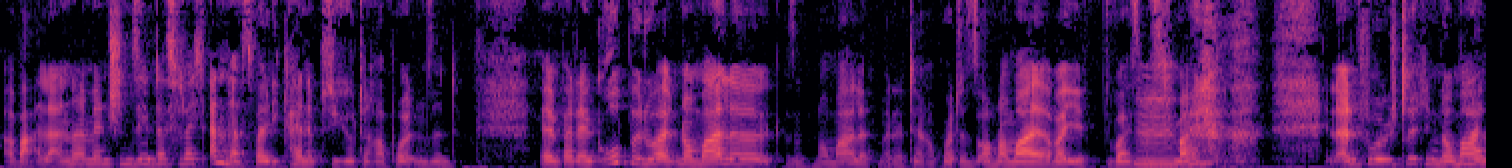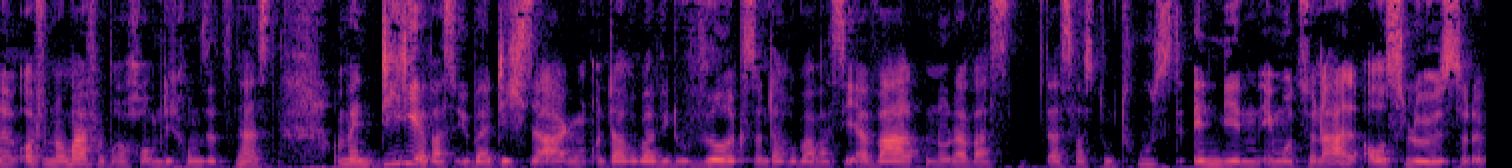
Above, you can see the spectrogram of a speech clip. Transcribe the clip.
aber alle anderen Menschen sehen das vielleicht anders, weil die keine Psychotherapeuten sind. Während bei der Gruppe du halt normale, also normale, meine Therapeutin ist auch normal, aber ihr, du weißt, was ich Mhm. meine, in Anführungsstrichen normale Otto-Normalverbraucher um dich rumsitzen hast. Und wenn die dir was über dich sagen und darüber, wie du wirkst und darüber, was sie erwarten oder was das, was du tust, in denen emotional auslöst oder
